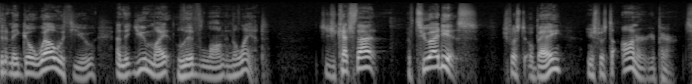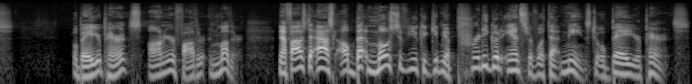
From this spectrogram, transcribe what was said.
that it may go well with you and that you might live long in the land. Did you catch that? With two ideas. You're supposed to obey, and you're supposed to honor your parents. Obey your parents, honor your father and mother. Now, if I was to ask, I'll bet most of you could give me a pretty good answer of what that means to obey your parents.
